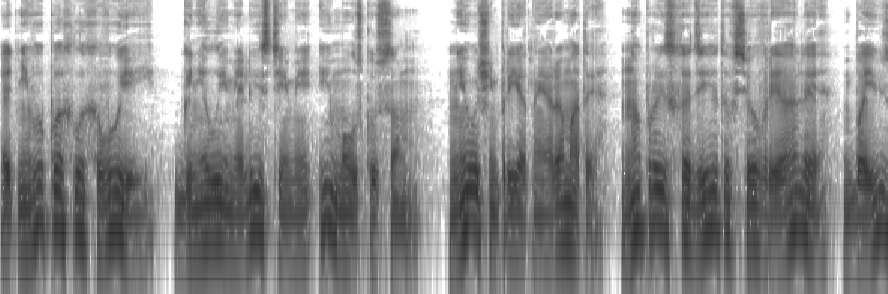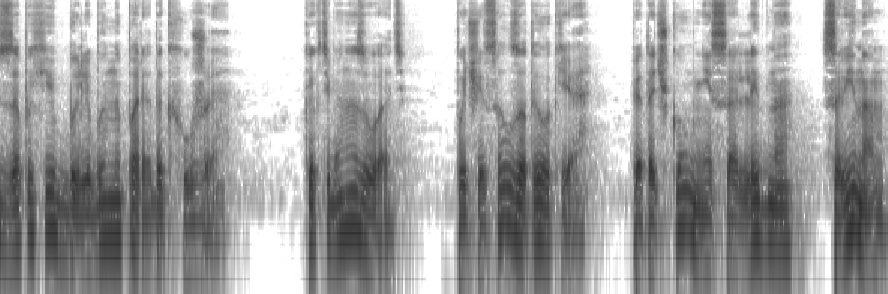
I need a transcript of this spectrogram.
От него пахло хвоей, гнилыми листьями и мускусом. Не очень приятные ароматы, но происходи это все в реале, боюсь, запахи были бы на порядок хуже. «Как тебя назвать?» Почесал затылок я. Пятачком не солидно, свином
